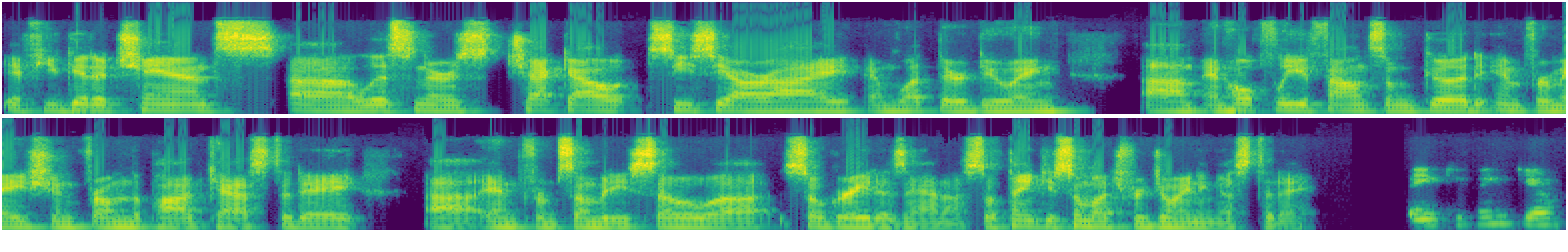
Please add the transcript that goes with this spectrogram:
if you get a chance, uh, listeners, check out CCRI and what they're doing. Um, and hopefully, you found some good information from the podcast today uh, and from somebody so uh, so great as Anna. So, thank you so much for joining us today. Thank you. Thank you.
